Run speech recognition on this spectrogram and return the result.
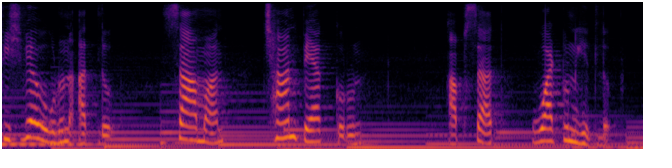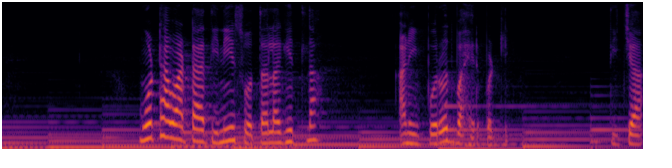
पिशव्या उघडून आतलं सामान छान पॅक करून आपसात वाटून घेतलं. मोठा वाटा तिने स्वतःला घेतला आणि परत बाहेर पडली. तिच्या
